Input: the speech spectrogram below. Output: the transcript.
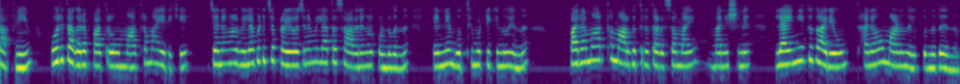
കഫ്നിയും ഒരു തകരപാത്രവും മാത്രമായിരിക്കെ ജനങ്ങൾ വിലപിടിച്ച പ്രയോജനമില്ലാത്ത സാധനങ്ങൾ കൊണ്ടുവന്ന് എന്നെ ബുദ്ധിമുട്ടിക്കുന്നു എന്ന് പരമാർത്ഥ മാർഗത്തിന് തടസ്സമായി മനുഷ്യന് ലൈംഗിക കാര്യവും ധനവുമാണ് നിൽക്കുന്നത് എന്നും.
